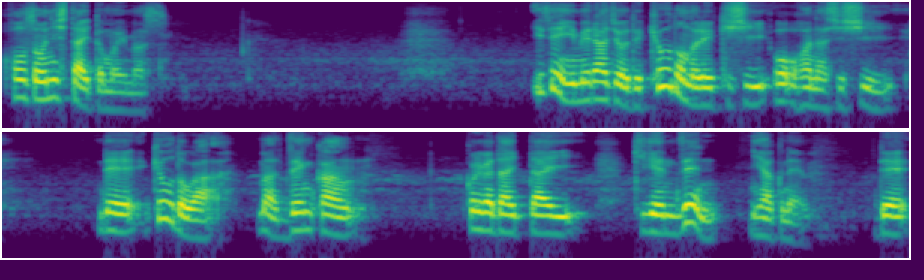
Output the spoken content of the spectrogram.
放送にしたいと思います。以前夢ラジオで郷土の歴史をお話ししで郷土がまあ前漢これが大体紀元前200年で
